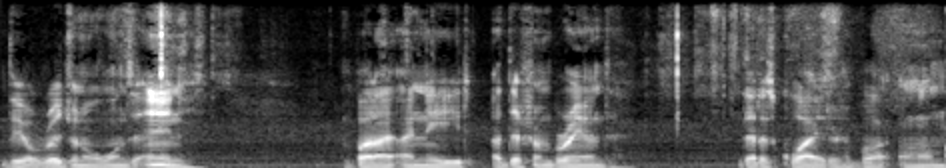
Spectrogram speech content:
the original ones in but I, I need a different brand that is quieter but um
